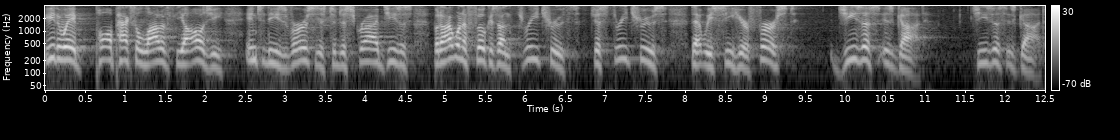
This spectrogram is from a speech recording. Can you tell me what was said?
Either way, Paul packs a lot of theology into these verses to describe Jesus, but I want to focus on three truths, just three truths that we see here. First, Jesus is God. Jesus is God.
